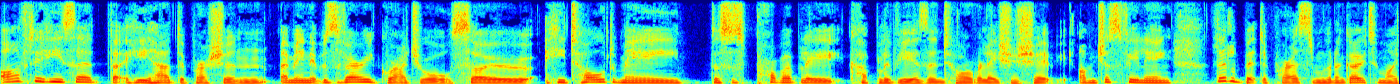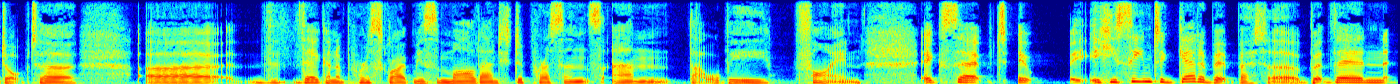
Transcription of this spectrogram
After he said that he had depression, I mean, it was very gradual. So he told me this was probably a couple of years into our relationship. I'm just feeling a little bit depressed. I'm going to go to my doctor. Uh, th- they're going to prescribe me some mild antidepressants, and that will be fine. Except it, he seemed to get a bit better, but then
